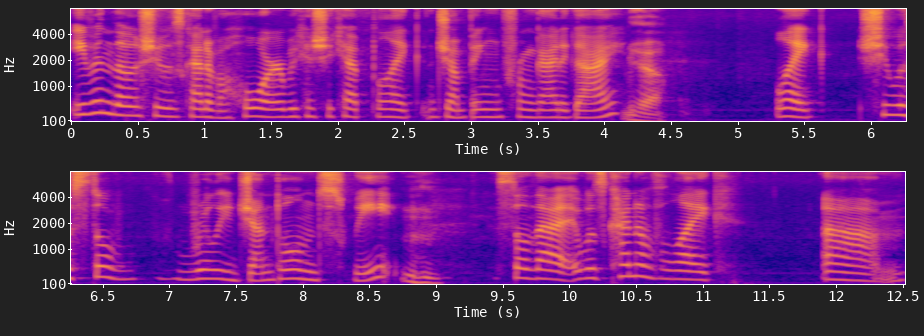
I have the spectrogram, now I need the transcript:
Even though she was kind of a whore because she kept like jumping from guy to guy, yeah, like she was still really gentle and sweet. Mm-hmm. So that it was kind of like um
